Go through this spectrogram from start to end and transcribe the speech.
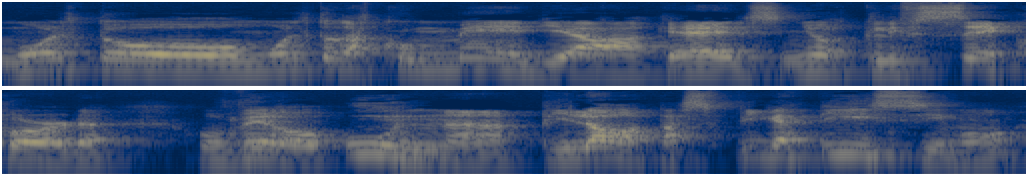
molto, molto da commedia, che è il signor Cliff Secord, ovvero un pilota sfigatissimo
